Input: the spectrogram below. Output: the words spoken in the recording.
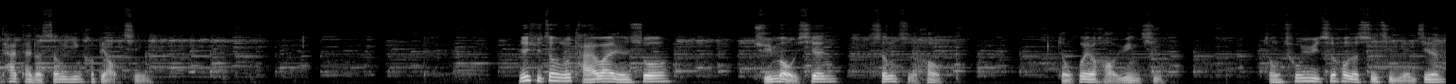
太太的声音和表情。也许正如台湾人说：“娶某先生子后，总会有好运气。”从出狱之后的十几年间，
